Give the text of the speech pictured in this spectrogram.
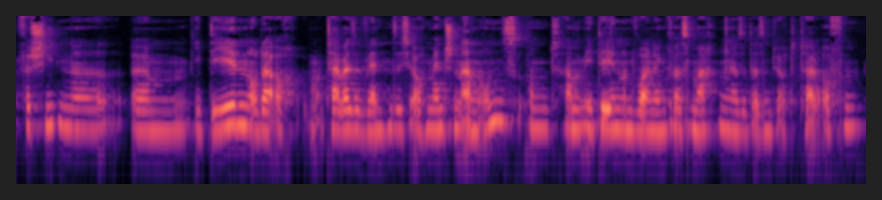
verschiedene ähm, Ideen oder auch teilweise wenden sich auch Menschen an uns und haben Ideen und wollen irgendwas machen. Also da sind wir auch total offen.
